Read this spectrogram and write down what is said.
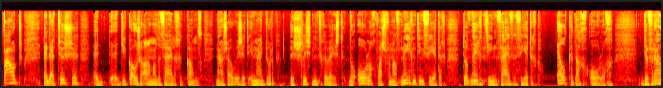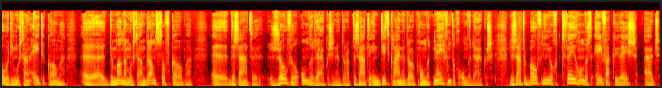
fout. En daartussen, die kozen allemaal de veilige kant. Nou, zo is het in mijn dorp beslist niet geweest. De oorlog was vanaf 1940 tot 1945 elke dag oorlog. De vrouwen die moesten aan eten komen. eh, de mannen moesten aan brandstof komen. Eh, er zaten zoveel onderduikers in het dorp. Er zaten in dit kleine dorp 190 onderduikers. Er zaten bovendien nog 200 evacuees uit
